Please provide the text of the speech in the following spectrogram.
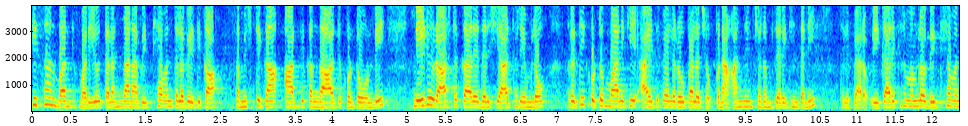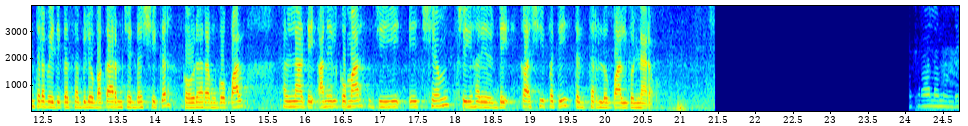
కిసాన్ బంద్ మరియు తెలంగాణ విద్యావంతుల వేదిక సమిష్టిగా ఆర్థికంగా ఆదుకుంటూ ఉండి నేడు రాష్ట్ర కార్యదర్శి ఆధ్వర్యంలో ప్రతి కుటుంబానికి ఐదు వేల రూపాయల చొప్పున అందించడం జరిగిందని తెలిపారు. ఈ కార్యక్రమంలో విద్యావంతుల వేదిక సభ్యులు బకారం చంద్రశేఖర్ గౌరారం గోపాల్ పల్నాటి అనిల్ కుమార్ జిహెచ్ఎం శ్రీహరిరెడ్డి కాశీపతి తదితరులు పాల్గొన్నారు. సంవత్సరాల నుండి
